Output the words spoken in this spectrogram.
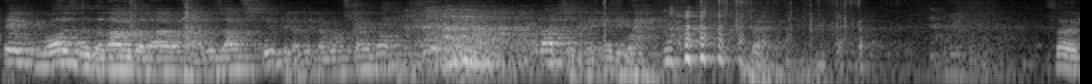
It wasn't that I was an it was I was stupid, I didn't know what was going on. but I took it anyway. So,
